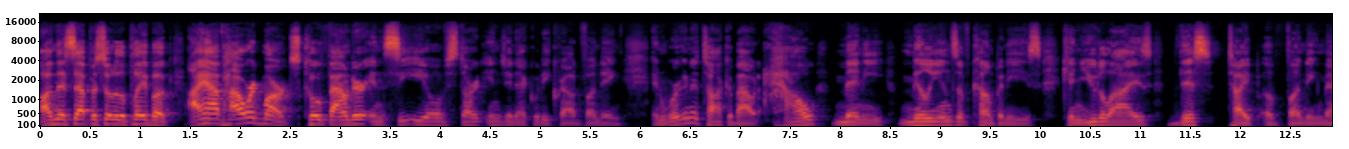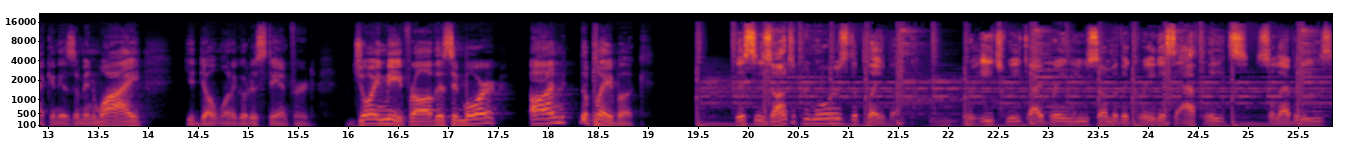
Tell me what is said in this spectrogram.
On this episode of the Playbook, I have Howard Marks, co founder and CEO of StartEngine Equity Crowdfunding. And we're going to talk about how many millions of companies can utilize this type of funding mechanism and why you don't want to go to Stanford. Join me for all of this and more on the Playbook. This is Entrepreneurs the Playbook where each week I bring you some of the greatest athletes, celebrities,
